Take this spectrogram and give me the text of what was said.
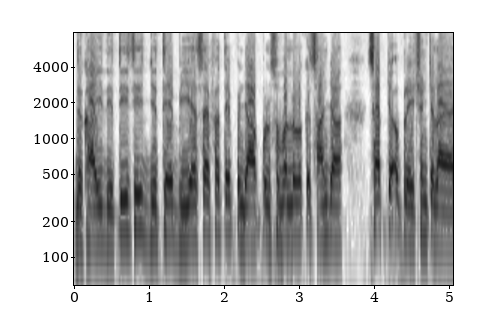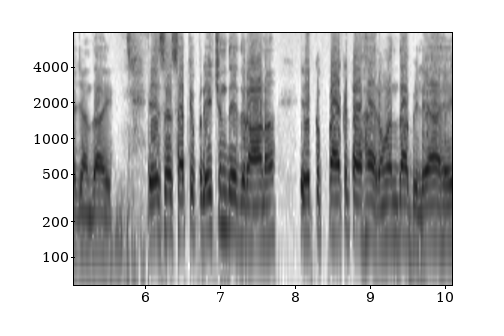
ਦਿਖਾਈ ਦਿੱਤੀ ਸੀ, ਜਿੱਥੇ ਬੀਐਸਐਫ ਅਤੇ ਪੰਜਾਬ ਪੁਲਿਸ ਵੱਲੋਂ ਇੱਕ ਸਾਂਝਾ ਸਰਚ ਆਪਰੇਸ਼ਨ ਚਲਾਇਆ ਜਾਂਦਾ ਹੈ। ਇਸ ਸਰਚ ਆਪਰੇਸ਼ਨ ਦੇ ਦੌਰਾਨ ਇੱਕ ਪੈਕਟ ਹੈਰੋਇਨ ਦਾ ਮਿਲਿਆ ਹੈ,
